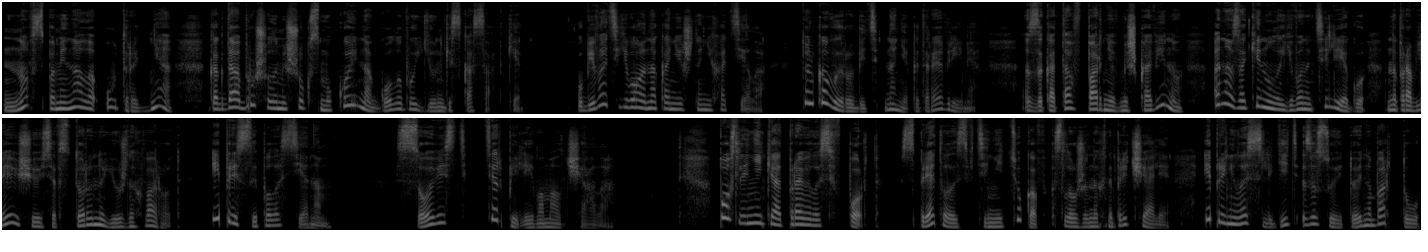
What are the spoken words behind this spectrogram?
Но вспоминала утро дня, когда обрушила мешок с мукой на голову юнги с касатки. Убивать его она, конечно, не хотела, только вырубить на некоторое время. Закатав парня в мешковину, она закинула его на телегу, направляющуюся в сторону южных ворот, и присыпала сеном. Совесть терпеливо молчала. После Ники отправилась в порт, спряталась в тени тюков, сложенных на причале, и принялась следить за суетой на борту,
